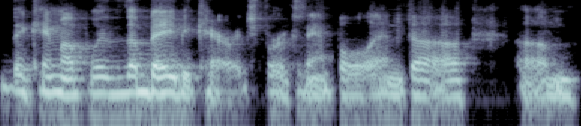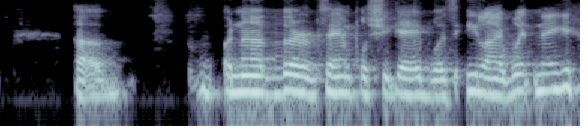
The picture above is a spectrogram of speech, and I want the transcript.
they came up with the baby carriage, for example, and uh, um, uh, another example she gave was Eli Whitney,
